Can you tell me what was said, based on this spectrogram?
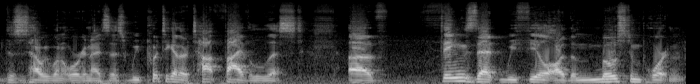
this is how we want to organize this. We put together a top five list of things that we feel are the most important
